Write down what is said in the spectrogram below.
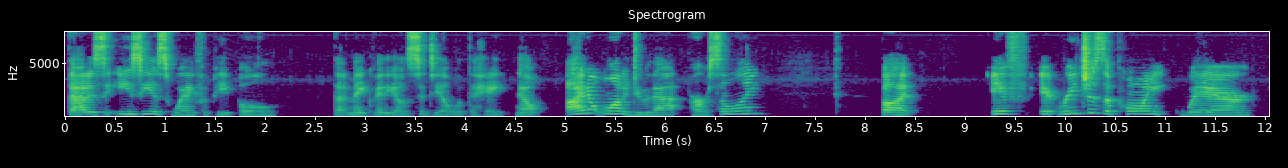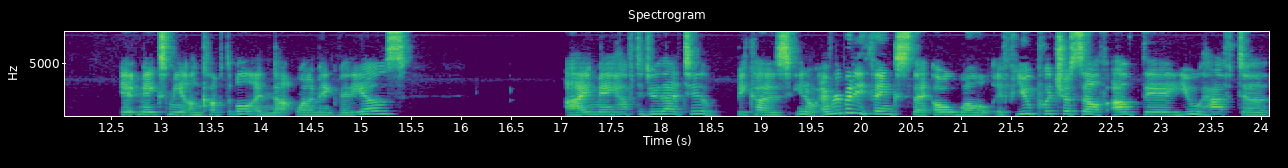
that is the easiest way for people that make videos to deal with the hate. Now, I don't want to do that personally, but if it reaches a point where it makes me uncomfortable and not want to make videos, I may have to do that too. Because, you know, everybody thinks that, oh, well, if you put yourself out there, you have to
